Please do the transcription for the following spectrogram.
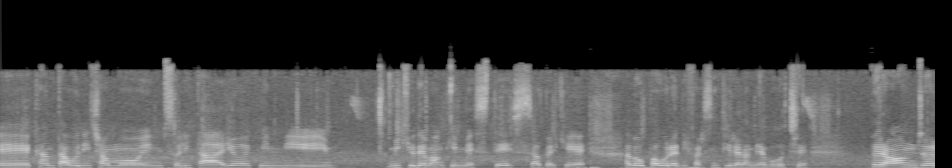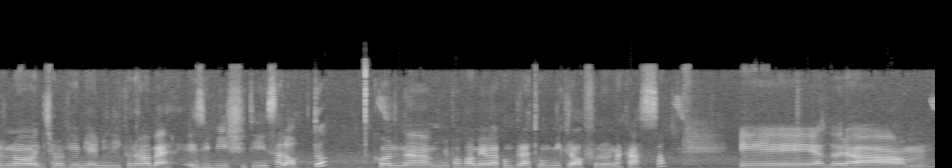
e cantavo diciamo in solitario e quindi mi chiudevo anche in me stessa perché avevo paura di far sentire la mia voce. Però un giorno diciamo che i miei mi dicono vabbè esibisciti in salotto, con uh, mio papà mi aveva comprato un microfono e una cassa e allora um,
